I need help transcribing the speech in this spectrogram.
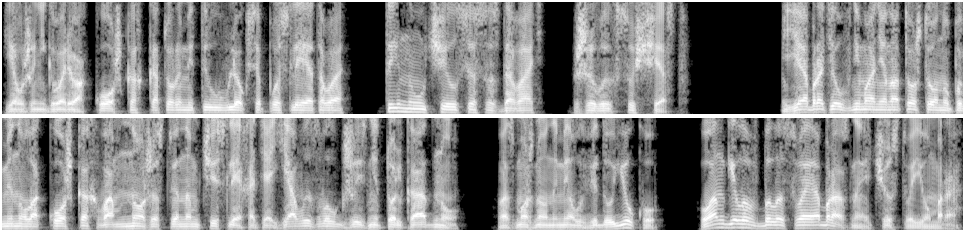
я уже не говорю о кошках, которыми ты увлекся после этого, ты научился создавать живых существ. Я обратил внимание на то, что он упомянул о кошках во множественном числе, хотя я вызвал к жизни только одну. Возможно, он имел в виду Юку. У ангелов было своеобразное чувство юмора.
